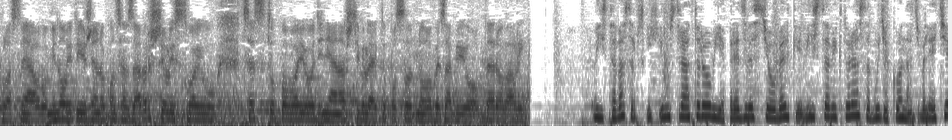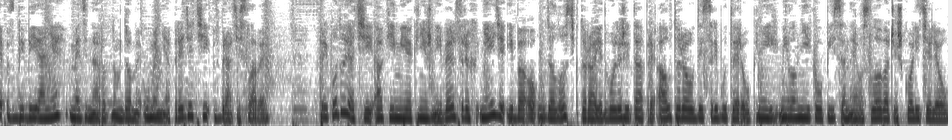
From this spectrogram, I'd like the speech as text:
vlastne, alebo minulý týždeň dokonca završili svoju cestu po Vojvodine a navštívili aj tú poslednú obec, aby ju obdarovali. Výstava srbských ilustrátorov je predzvesťou veľkej výstavy, ktorá sa bude konať v lete v Bibiane, Medzinárodnom dome umenia pre deti v Bratislave. Pri podujatí, akým je knižný veľtrh, nejde iba o udalosť, ktorá je dôležitá pre autorov, distributérov kníh, milovníkov písaného slova či školiteľov.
